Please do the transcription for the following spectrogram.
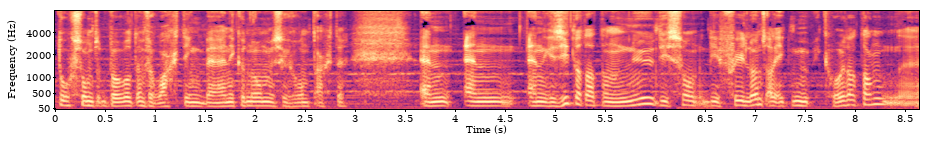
toch soms bijvoorbeeld een verwachting bij, een economische grond achter. En, en, en je ziet dat dat dan nu, die, die free lunch, ik, ik hoor dat dan uh,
